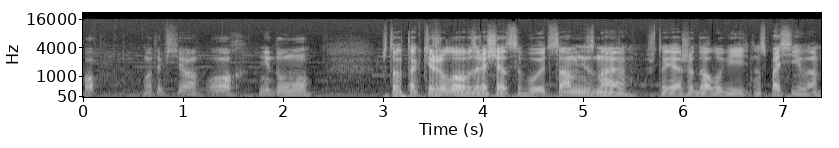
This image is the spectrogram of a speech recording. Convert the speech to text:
Хоп, вот и все. Ох, не думал, что так тяжело возвращаться будет. Сам не знаю, что я ожидал увидеть, но спасибо.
